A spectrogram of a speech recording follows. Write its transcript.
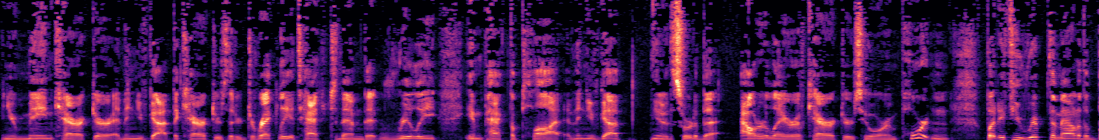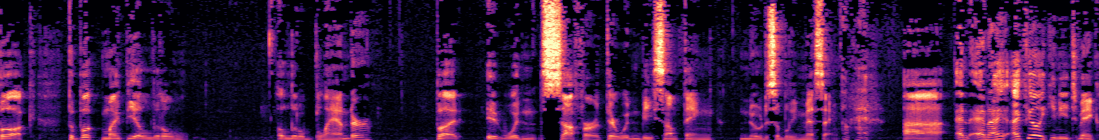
and your main character, and then you've got the characters that are directly attached to them that really impact the plot, and then you've got you know sort of the outer layer of characters who are important. But if you rip them out of the book, the book might be a little a little blander, but it wouldn't suffer. There wouldn't be something noticeably missing. Okay. Uh, and and I, I feel like you need to make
